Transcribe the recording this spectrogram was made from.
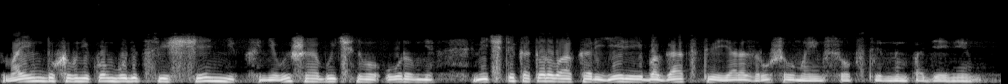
Моим духовником будет священник не выше обычного уровня, мечты которого о карьере и богатстве я разрушил моим собственным падением».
